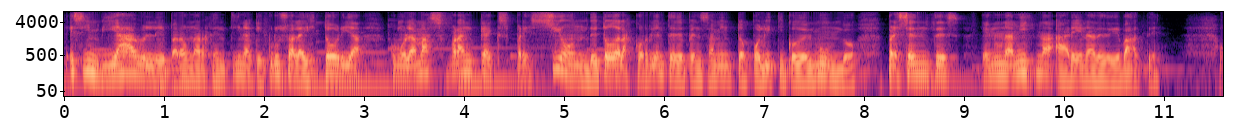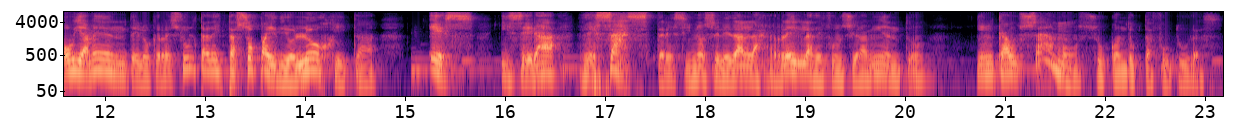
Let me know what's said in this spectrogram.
es inviable para una Argentina que cruza la historia como la más franca expresión de todas las corrientes de pensamiento político del mundo, presentes en una misma arena de debate. Obviamente lo que resulta de esta sopa ideológica es y será desastre si no se le dan las reglas de funcionamiento encauzamos sus conductas futuras.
